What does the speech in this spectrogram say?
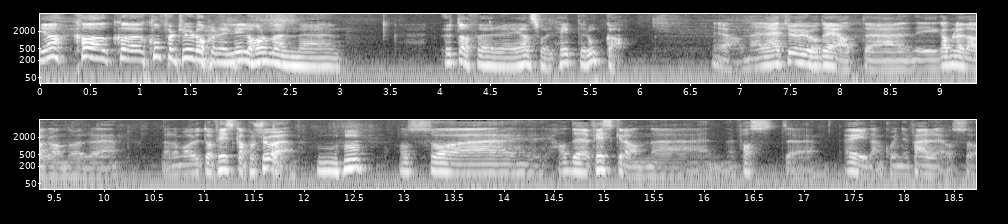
Ja, hva, hva, hvorfor tror dere den lille holmen uh, utafor Jensvoll heter Runka? Ja, nei, jeg tror jo det at uh, i gamle dager når, uh, når de var ute og fiska på sjøen, Mhm. Og så eh, hadde fiskerne eh, en fast eh, øy de kunne ferde, og så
